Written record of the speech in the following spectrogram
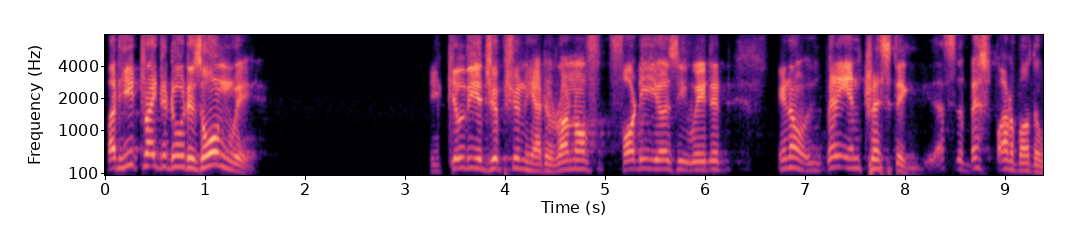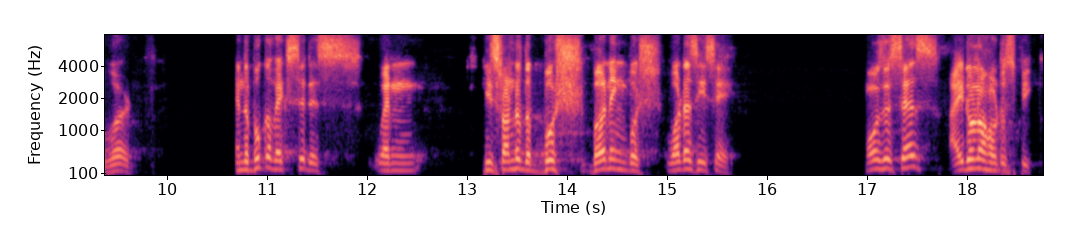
But he tried to do it his own way. He killed the Egyptian. He had to run off. 40 years he waited. You know, very interesting. That's the best part about the word. In the book of Exodus, when he's under the bush, burning bush, what does he say? Moses says, I don't know how to speak.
